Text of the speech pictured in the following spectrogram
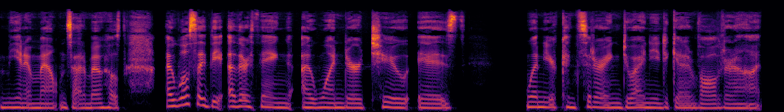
you know, mountains out of molehills? I will say the other thing I wonder too is when you're considering, do I need to get involved or not?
